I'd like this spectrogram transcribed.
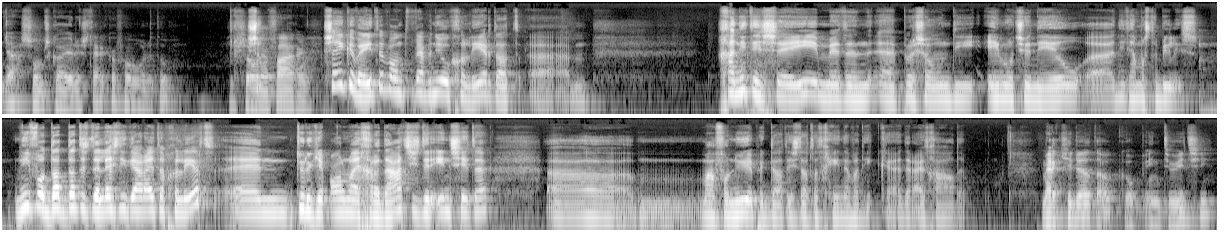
Ja, soms kan je er sterker van worden, toch? Zo'n Zo- ervaring. Zeker weten, want we hebben nu ook geleerd dat. ehm, ga niet in C met een eh, persoon die emotioneel eh, niet helemaal stabiel is. In ieder geval, dat, dat is de les die ik daaruit heb geleerd. En natuurlijk, je hebt allerlei gradaties erin zitten. Ehm, maar voor nu heb ik dat, is dat hetgene wat ik eh, eruit gehaald heb. Merk je dat ook op intuïtie?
